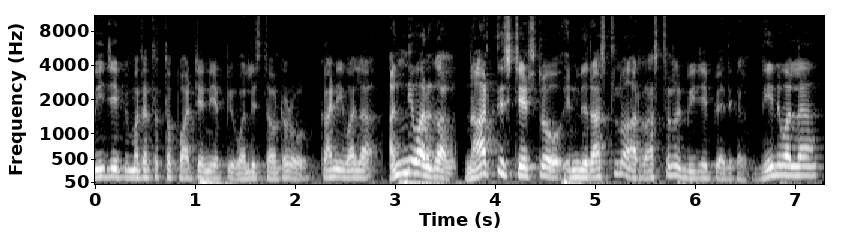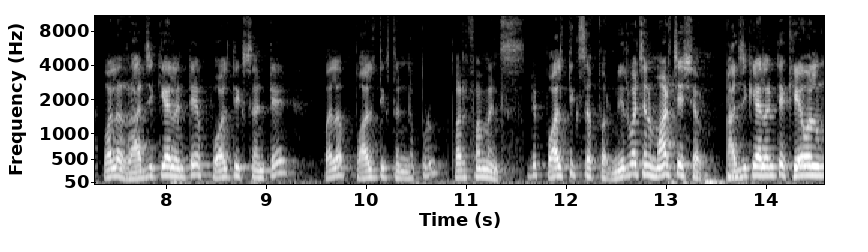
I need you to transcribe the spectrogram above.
బీజేపీ మతతత్వ పార్టీ అని చెప్పి వల్లిస్తూ ఉంటారో కానీ వాళ్ళ అన్ని వర్గాలు నార్త్ ఈస్ట్ స్టేట్స్లో ఎనిమిది రాష్ట్రాల్లో ఆ రాష్ట్రాల్లో బీజేపీ అధికారులు. దీనివల్ల వాళ్ళ రాజకీయాలు అంటే పాలిటిక్స్ అంటే వాళ్ళ పాలిటిక్స్ అన్నప్పుడు పర్ఫార్మెన్స్ అంటే పాలిటిక్స్ ఆఫ్ నిర్వచనం మార్చేశారు. రాజకీయాలు అంటే కేవలం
